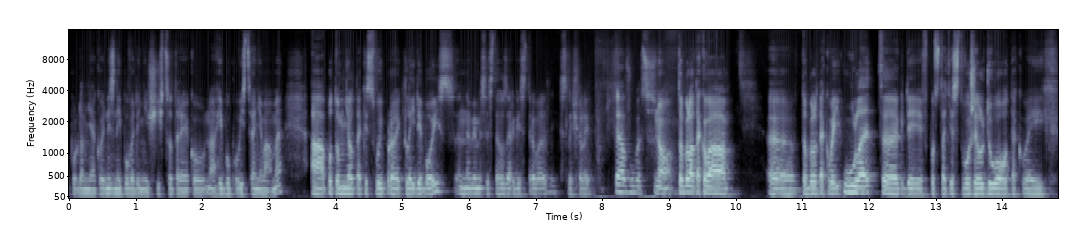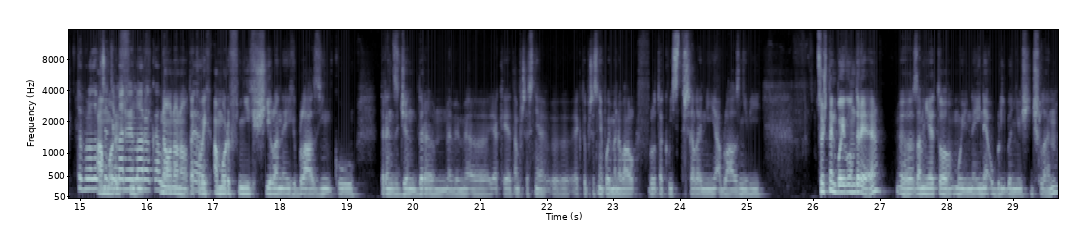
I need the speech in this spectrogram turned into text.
podle mě jako jedny z nejpovedenějších, co tady jako na hibopový scéně máme. A potom měl taky svůj projekt Lady Boys, nevím, jestli jste ho zaregistrovali, slyšeli. Já vůbec. No, to byla taková to byl takový úlet, kdy v podstatě stvořil duo takových To bylo to před těma dvěma rokama. No, no, no, takových jo. amorfních, šílených blázínků, transgender, nevím, eh, jak je tam přesně, eh, jak to přesně pojmenoval, byl takový střelený a bláznivý. Což ten Boy Wonder je, eh, za mě je to můj nejneoblíbenější člen,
